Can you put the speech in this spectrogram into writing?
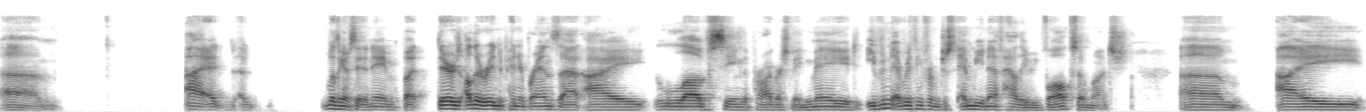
Um, I, I wasn't going to say the name, but there's other independent brands that I love seeing the progress being made. Even everything from just MB&F, how they've evolved so much. Um, I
